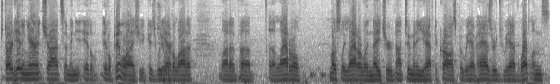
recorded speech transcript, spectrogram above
start hitting errant shots, I mean, it'll it'll penalize you because we sure. have a lot of a lot of uh, uh, lateral, mostly lateral in nature. Not too many you have to cross, but we have hazards. We have wetlands,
